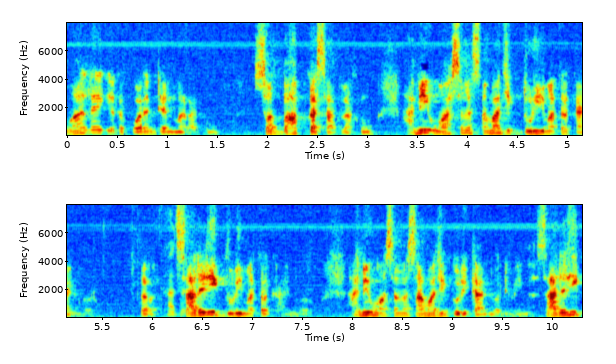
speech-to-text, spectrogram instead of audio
उहाँलाई एउटा क्वारेन्टाइनमा राखौँ सद्भावका साथ राखौँ। हामी उहाँसँग सामाजिक दूरी मात्र कायम गरौँ। तर शारीरिक दूरी मात्र कायम गरौँ। हामी उहाँसँग सामाजिक दूरी कायम गर्ने होइन। शारीरिक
